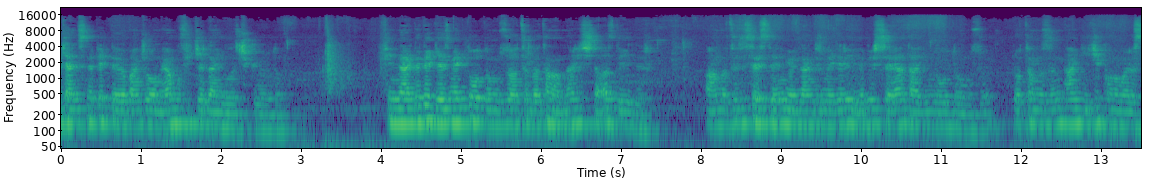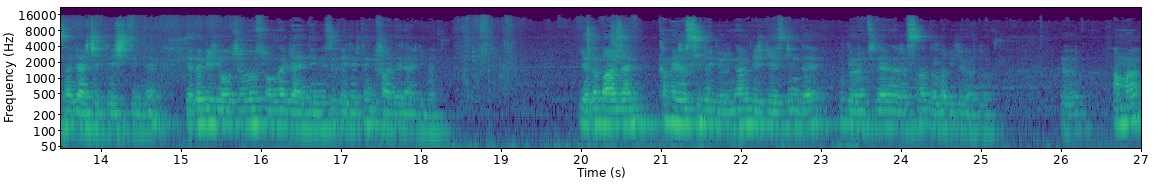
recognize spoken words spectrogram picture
kendisine pek de yabancı olmayan bu fikirden yola çıkıyordu. Filmlerde de gezmekte olduğumuzu hatırlatan anlar hiç de az değildir. Anlatıcı seslerin yönlendirmeleriyle bir seyahat halinde olduğumuzu, rotamızın hangi iki konum arasında gerçekleştiğini ya da bir yolculuğun sonuna geldiğimizi belirten ifadeler gibi ya da bazen kamerasıyla görünen bir gezgin de bu görüntülerin arasına dalabiliyordu. Ee, ama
